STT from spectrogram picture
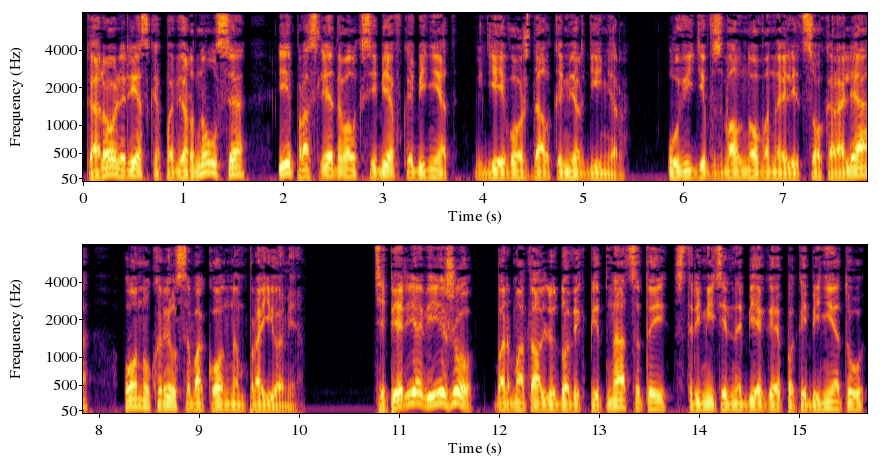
Король резко повернулся и проследовал к себе в кабинет, где его ждал камердинер. Увидев взволнованное лицо короля, он укрылся в оконном проеме. «Теперь я вижу», — бормотал Людовик XV, стремительно бегая по кабинету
